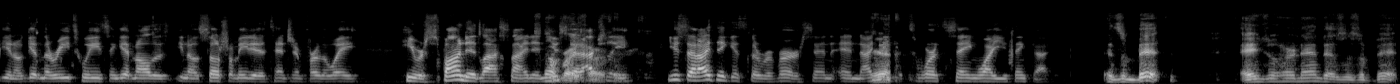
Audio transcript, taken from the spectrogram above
you know getting the retweets and getting all the you know social media attention for the way he responded last night. And you said actually, you said I think it's the reverse, and and I yeah. think it's worth saying why you think that. It's a bit. Angel Hernandez is a bit.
